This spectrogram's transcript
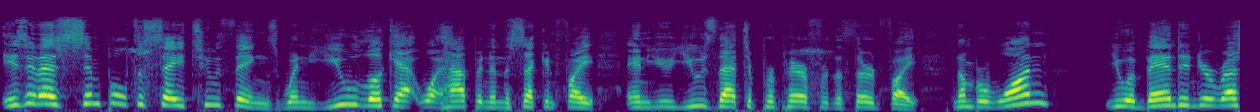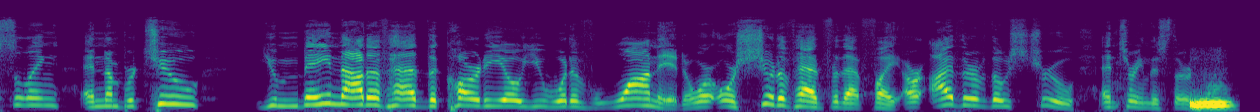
is it as simple to say two things when you look at what happened in the second fight and you use that to prepare for the third fight? Number one, you abandoned your wrestling, and number two, you may not have had the cardio you would have wanted or, or should have had for that fight. Are either of those true entering this third one?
